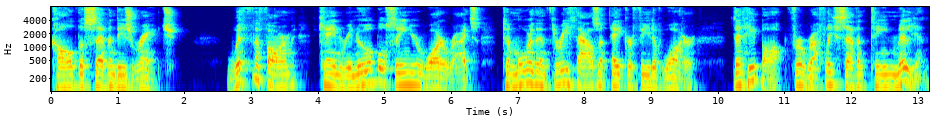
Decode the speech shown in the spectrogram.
called the 70s Ranch. With the farm came renewable senior water rights to more than 3,000 acre feet of water that he bought for roughly 17 million.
